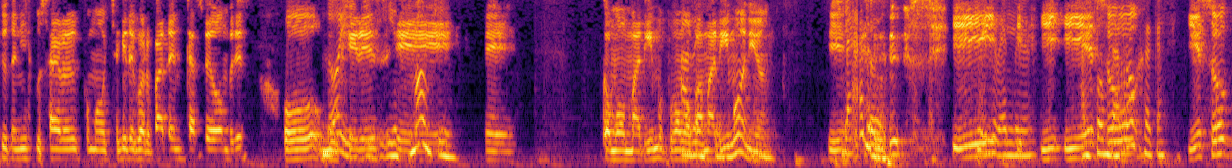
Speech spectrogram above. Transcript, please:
tú tenías que usar como chaqueta de corbata en caso de hombres o mujeres eh, eh, como, como para matrimonio. Y, claro. y, y, eso, y eso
